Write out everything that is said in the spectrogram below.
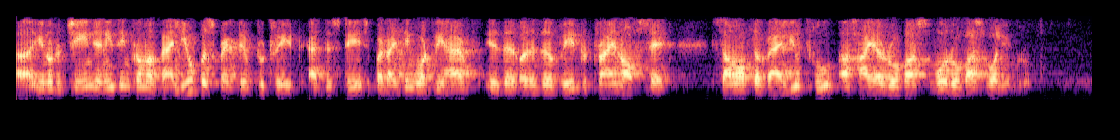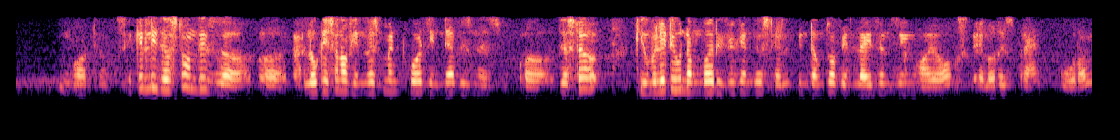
uh, you know, to change anything from a value perspective to trade at this stage. But I think what we have is a, is a way to try and offset some of the value through a higher, robust, more robust volume growth. Got. Secondly, just on this uh, uh, allocation of investment towards India business, uh, just a cumulative number, if you can just help in terms of in-licensing IOX, LRS brand overall.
